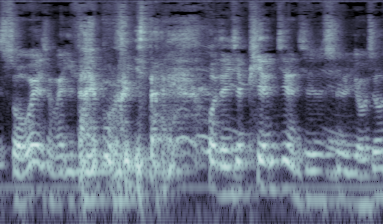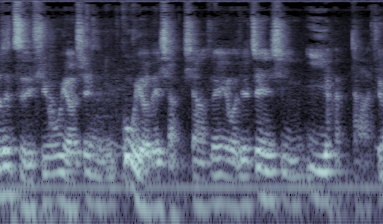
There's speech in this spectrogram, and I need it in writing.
所谓什么一代不如一代，或者一些偏见，其实是有时候是子虚乌有，是你固有的想象。所以我觉得这件事情意义很大，就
